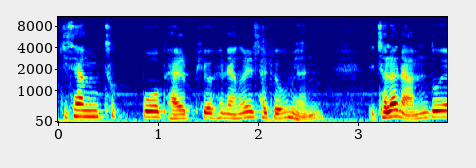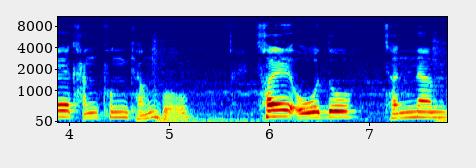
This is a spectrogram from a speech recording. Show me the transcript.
기상특보 발표 현황을 살펴보면 전라남도의 강풍경보, 서해 5도, 전남,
